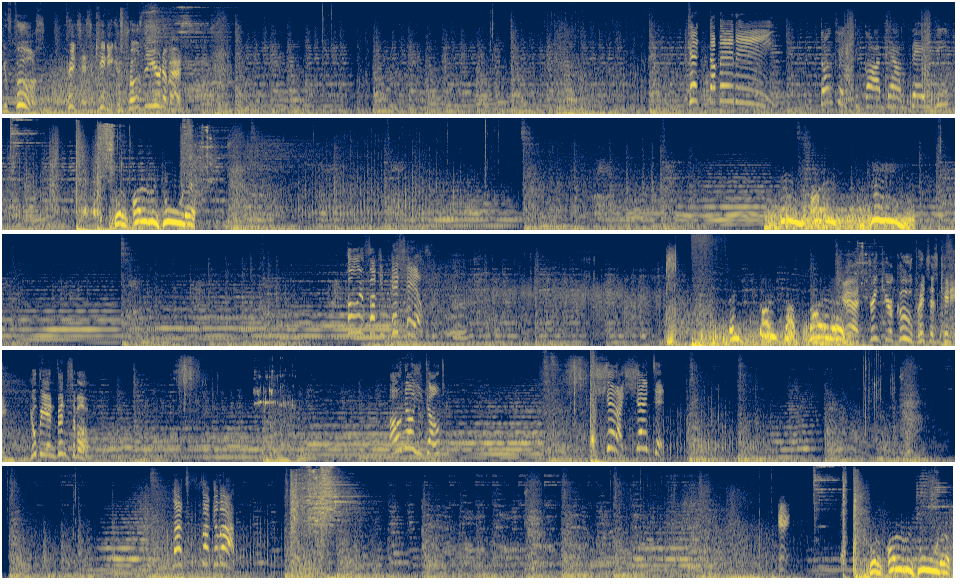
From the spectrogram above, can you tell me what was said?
You fools! Princess Kenny controls the universe! Kick the baby! Don't kick the goddamn baby! Fucking pigtails! In stolzer Freude. Yes, drink your goo, Princess Kenny! You'll be invincible! Oh, no, you don't! Für eure Schule.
